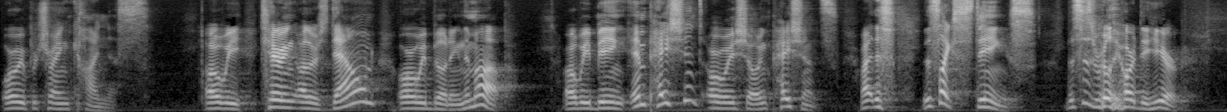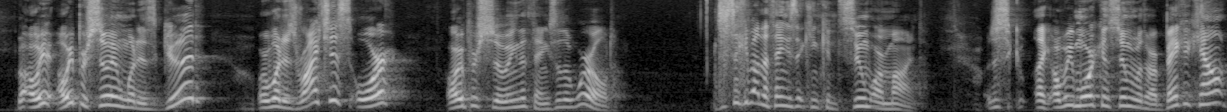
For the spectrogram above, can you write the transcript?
or are we portraying kindness? Are we tearing others down or are we building them up? Are we being impatient or are we showing patience? Right? This, this like stings. This is really hard to hear. But are we, are we pursuing what is good or what is righteous or are we pursuing the things of the world? Just think about the things that can consume our mind. Just like, are we more consumed with our bank account,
